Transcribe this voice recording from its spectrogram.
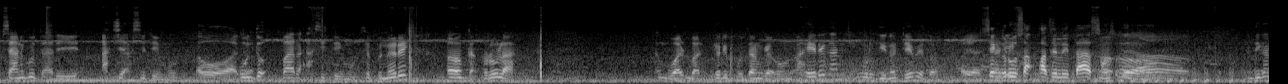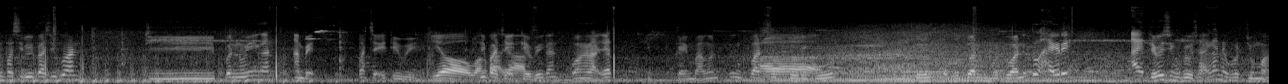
pesanku dari aksi-aksi demo Oh, ada. untuk para aksi demo sebenarnya eh, nggak perlu lah buat buat keributan kayak ngono. akhirnya kan ngurugino dhewe toh Oh, iya. Sing ngerusak fasilitas maksudnya. Oh, nanti kan fasilitas itu kan dipenuhi kan ambek pajak dhewe Iya, jadi pajak dhewe kan uang rakyat kayak bangun infrastruktur Ah. itu kebutuhan kebutuhan kebutuhan itu akhirnya ayo dewe sing berusaha kan ya percuma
